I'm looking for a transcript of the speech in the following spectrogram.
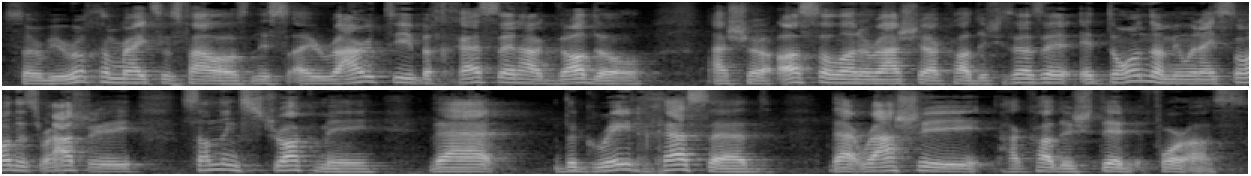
So Rabbi Yerucham writes as follows: Nis airarti bechesed hagadol Asher Asalan Rashi HaKadosh. He says, it, it dawned on me when I saw this Rashi, something struck me that the great chesed that Rashi HaKadosh did for us.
